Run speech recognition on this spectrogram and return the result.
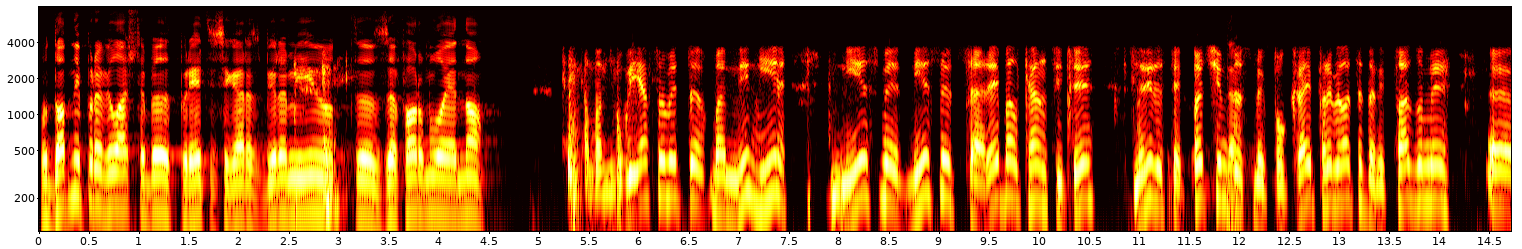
Подобни правила ще бъдат прияти сега, разбирам, и от, за Формула 1. Ама много ясно е, ма не, ние, ние, сме, ние сме царе балканците, нали, да се пъчим, да. да сме по край правилата, да не спазваме е,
